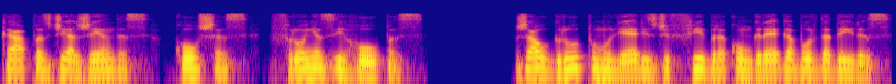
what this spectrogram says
capas de agendas, colchas, fronhas e roupas. Já o grupo Mulheres de Fibra congrega bordadeiras,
